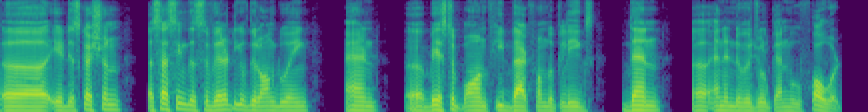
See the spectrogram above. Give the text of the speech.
uh, a discussion assessing the severity of the wrongdoing and uh, based upon feedback from the colleagues then uh, an individual can move forward.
